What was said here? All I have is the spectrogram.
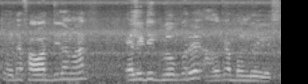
তো এটা পাওয়ার দিলাম আর এলইডি গ্লো করে হালকা বন্ধ হয়ে গেছে।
